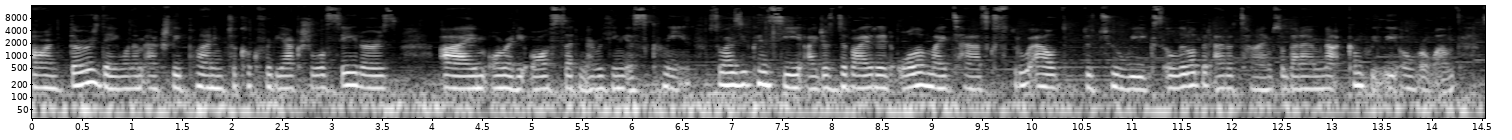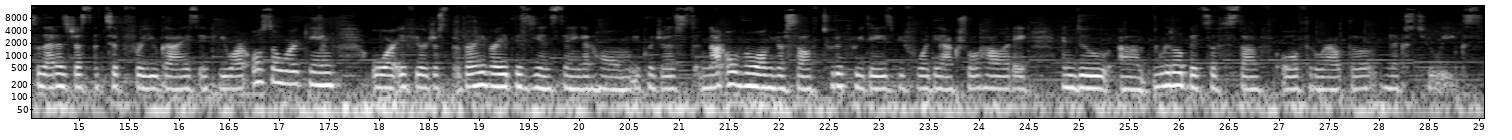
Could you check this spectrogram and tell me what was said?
on Thursday when I'm actually planning to cook for the actual Seders, I'm already all set and everything is clean. So as you can see, I just divided all of my tasks throughout the two weeks, a little bit at a time so that I'm not completely overwhelmed. So that is just a tip for you guys. If you are also working or if you're just very, very busy and staying at home, you could just not overwhelm yourself two to three days before the actual holiday and do um, little bits of stuff all throughout the next two weeks.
